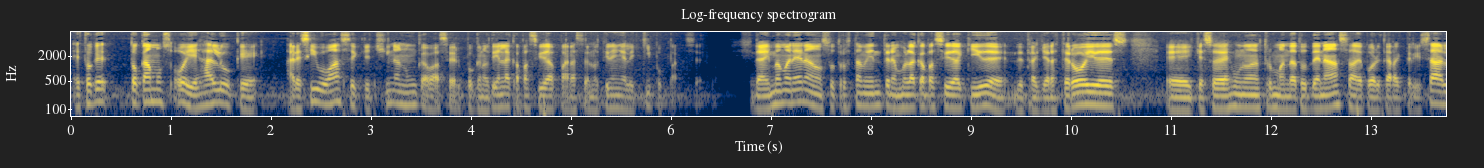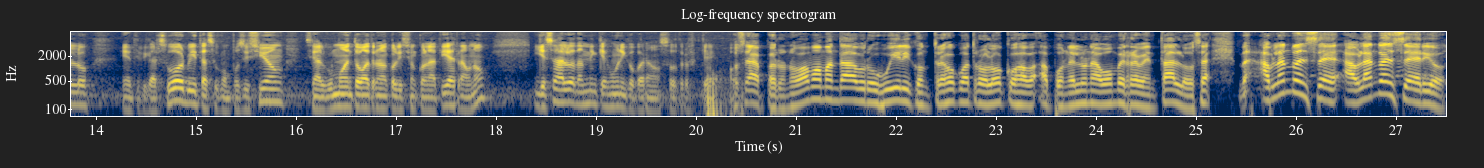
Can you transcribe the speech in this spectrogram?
esto que tocamos hoy es algo que Arecibo hace que China nunca va a hacer porque no tienen la capacidad para hacerlo, no tienen el equipo para hacerlo. De la misma manera, nosotros también tenemos la capacidad aquí de, de traquear asteroides, eh, que eso es uno de nuestros mandatos de NASA, de poder caracterizarlo, identificar su órbita, su composición, si en algún momento va a tener una colisión con la Tierra o no. Y eso es algo también que es único para nosotros. O sea, pero no vamos a mandar a Bruce Willis con tres o cuatro locos a, ponerle una bomba y reventarlo. O sea, hablando en, hablando en serio,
